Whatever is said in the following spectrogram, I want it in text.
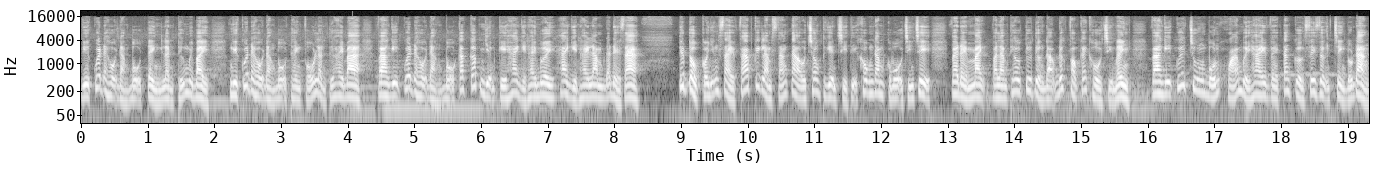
nghị quyết đại hội Đảng bộ tỉnh lần thứ 17, nghị quyết đại hội Đảng bộ thành phố lần thứ 23 và nghị quyết đại hội Đảng bộ các cấp nhiệm kỳ 2020-2025 đã đề ra tiếp tục có những giải pháp cách làm sáng tạo trong thực hiện chỉ thị 05 của Bộ Chính trị về đẩy mạnh và làm theo tư tưởng đạo đức phong cách Hồ Chí Minh và nghị quyết Trung ương 4 khóa 12 về tăng cường xây dựng chỉnh đốn Đảng,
